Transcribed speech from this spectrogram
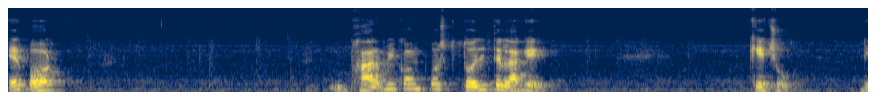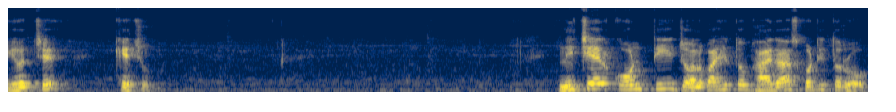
এরপর ভার্মি কম্পোস্ট তৈরিতে লাগে কেঁচো। ডি হচ্ছে কেঁচো। নিচের কোনটি জলবাহিত ভাইরাস ঘটিত রোগ?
